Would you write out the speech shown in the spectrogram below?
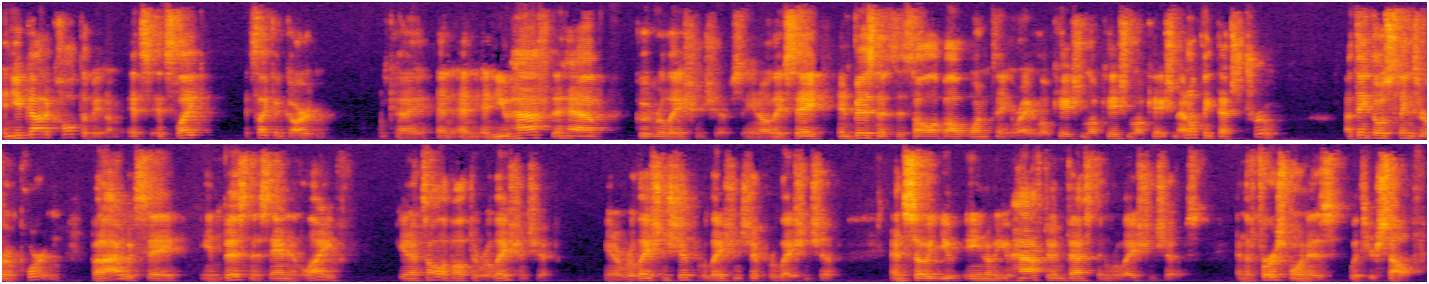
and you got to cultivate them. It's it's like it's like a garden. Okay, and and and you have to have good relationships. You know, they say in business it's all about one thing, right? Location, location, location. I don't think that's true. I think those things are important, but I would say in business and in life, you know, it's all about the relationship. You know relationship relationship relationship. And so you you know you have to invest in relationships. And the first one is with yourself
